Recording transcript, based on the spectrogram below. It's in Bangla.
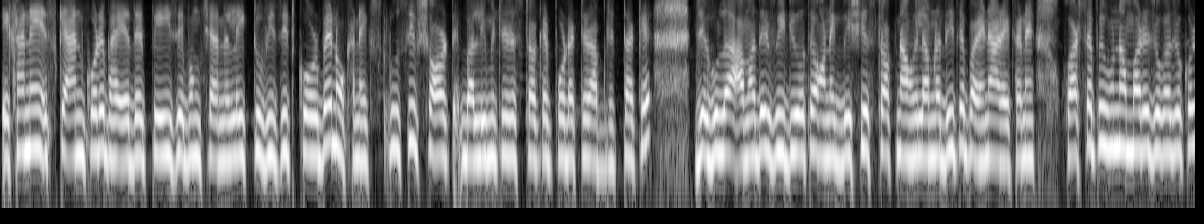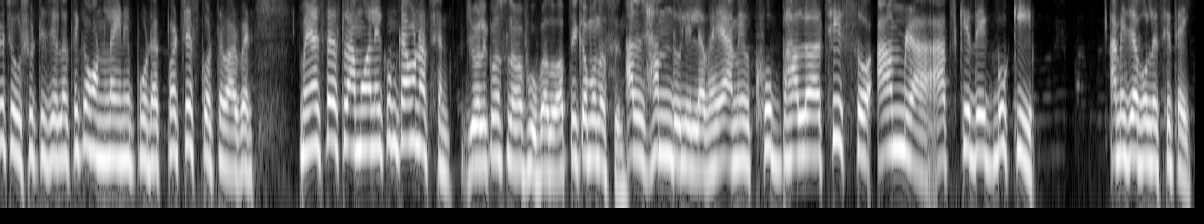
এখানে স্ক্যান করে ভাইয়াদের পেজ এবং চ্যানেলে একটু ভিজিট করবেন। ওখানে এক্সক্লুসিভ শর্ট বা লিমিটেড স্টকের প্রোডাক্টের আপডেট থাকে যেগুলো আমাদের ভিডিওতে অনেক বেশি স্টক না হলে আমরা দিতে পারি না। আর এখানে হোয়াটসঅ্যাপ নাম্বারে যোগাযোগ করে চৌষট্টি জেলা থেকে অনলাইনে প্রোডাক্ট পারচেস করতে পারবেন। মিরাজ ভাই আসসালামু আলাইকুম কেমন আছেন? জি ওয়ালাইকুম আসসালাম আপু ভালো। আপনি কেমন আছেন? আলহামদুলিল্লাহ ভাই আমি খুব ভালো আছি। সো আমরা আজকে দেখব কি? আমি যা বলেছি তাই.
